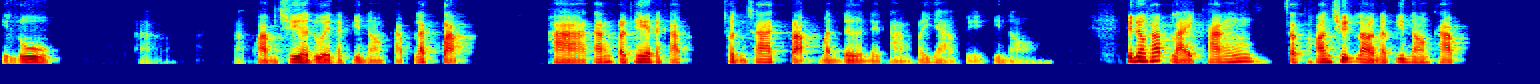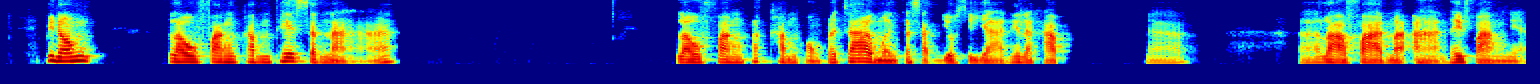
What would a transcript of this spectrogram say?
ฏิรูปความเชื่อด้วยนะพี่น้องครับ และกลับพาทั้งประเทศนะครับ ชนชาติกลับมาเดินในทางพระยาเวพี่น้อง พี่น้องครับหลายครั้งสะท้อนชีวิตเรานะพี่น้องครับ พี่น้องเราฟังคำเทศนา เราฟังพระคำของพระเจ้าเหมือนกษัตริย์โยซิยานี่แหละครับนะลาฟานมาอ่านให้ฟังเนี่ย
